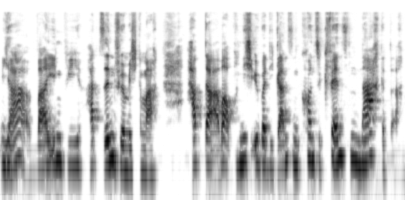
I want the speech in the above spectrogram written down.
ja, war irgendwie, hat Sinn für mich gemacht. Hab da aber auch nicht über die ganzen Konsequenzen nachgedacht.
